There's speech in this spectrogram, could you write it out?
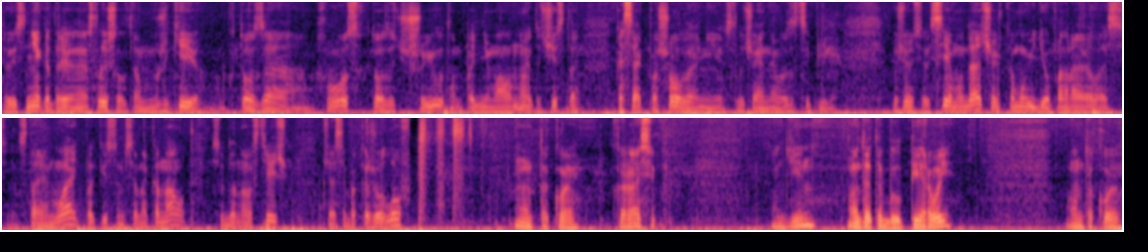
То есть некоторые, я слышал, там мужики, кто за хвост, кто за чешую там поднимал, но это чисто косяк пошел, и они случайно его зацепили. В общем, все. Всем удачи. Кому видео понравилось, ставим лайк, подписываемся на канал. Все, до новых встреч. Сейчас я покажу улов. Вот такой карасик. Один. Вот это был первый. Он такой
